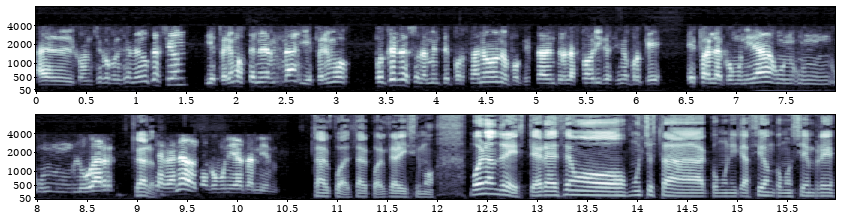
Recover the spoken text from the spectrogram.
al Consejo Provincial de Educación y esperemos tenerla y esperemos, porque no es solamente por Sanón o porque está dentro de la fábrica, sino porque es para la comunidad un, un, lugar que ha ganado la comunidad también. Tal cual, tal cual, clarísimo. Bueno, Andrés, te agradecemos mucho esta comunicación, como siempre,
